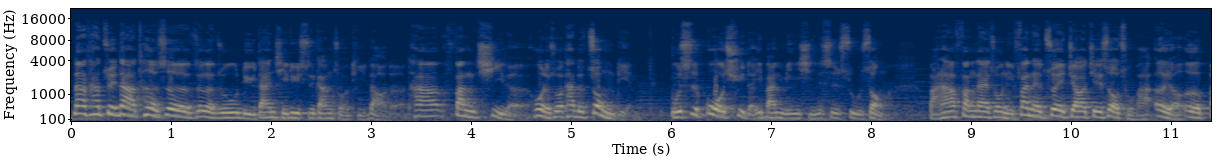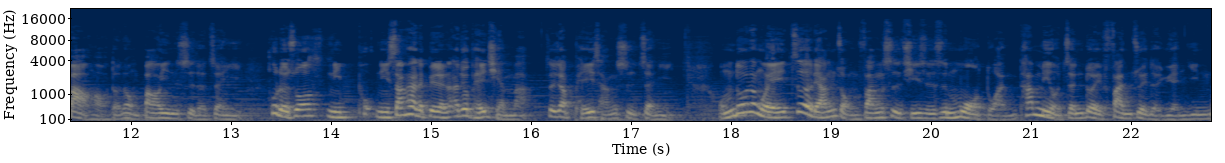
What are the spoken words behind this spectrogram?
那它最大特色，这个如吕丹奇律师刚所提到的，他放弃了，或者说它的重点不是过去的一般民刑事诉讼，把它放在说你犯了罪就要接受处罚，恶有恶报哈的那种报应式的正义，或者说你破你伤害了别人，那就赔钱嘛，这叫赔偿式正义。我们都认为这两种方式其实是末端，它没有针对犯罪的原因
